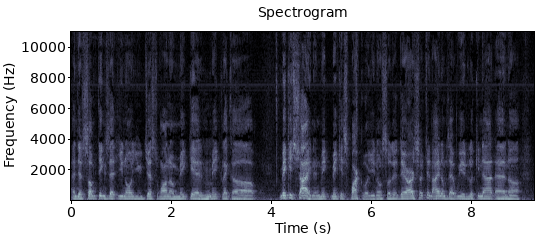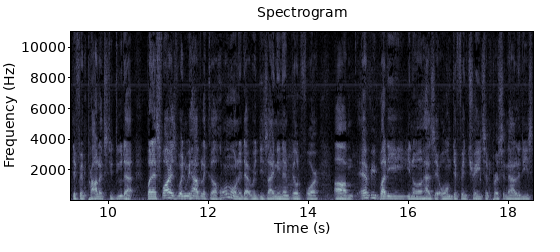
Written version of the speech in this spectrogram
and there's some things that you know you just want to make it make like a make it shine and make make it sparkle you know so that there are certain items that we're looking at and uh different products to do that. But as far as when we have like a homeowner that we're designing and build for um, everybody you know has their own different traits and personalities.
